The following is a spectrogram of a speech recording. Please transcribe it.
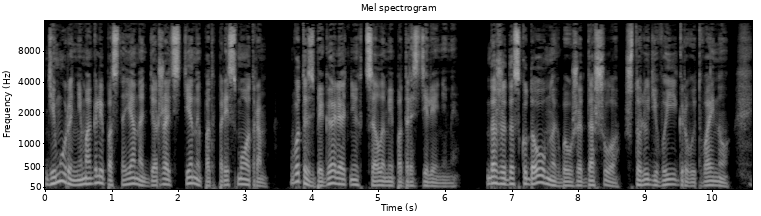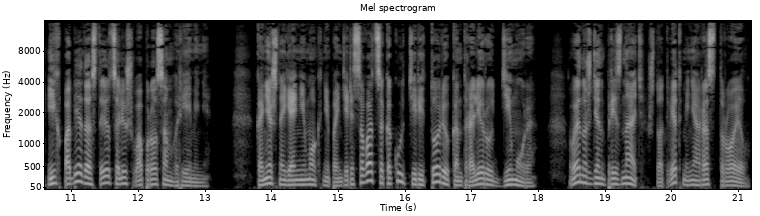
Димуры не могли постоянно держать стены под присмотром, вот избегали от них целыми подразделениями. Даже до скудоумных бы уже дошло, что люди выигрывают войну, и их победа остается лишь вопросом времени. Конечно, я не мог не поинтересоваться, какую территорию контролируют Димуры. Вынужден признать, что ответ меня расстроил.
